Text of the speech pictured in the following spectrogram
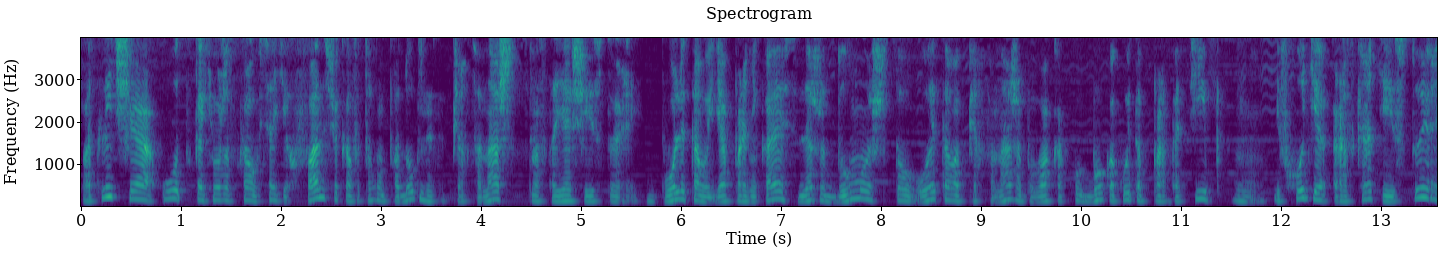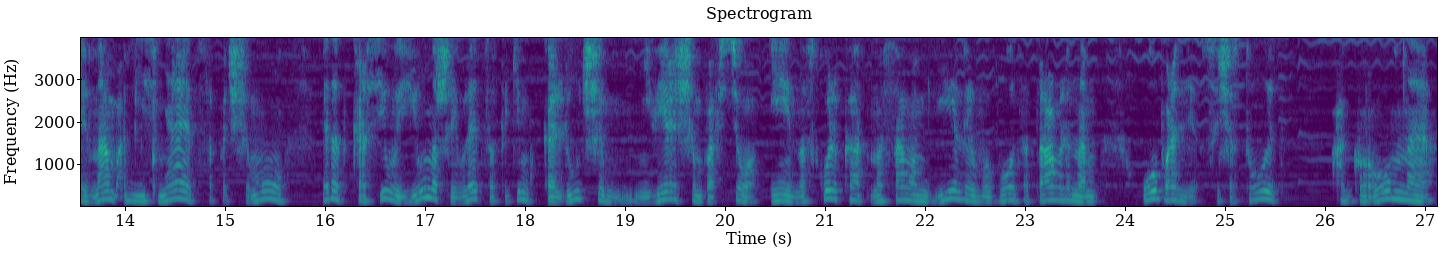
в отличие от, как я уже сказал, всяких фанфиков и тому подобное, это персонаж с настоящей историей. Более того, я проникаюсь и даже думаю, что у этого персонажа была какой, был какой-то прототип. И в ходе раскрытия истории нам объясняется, почему этот красивый юноша является таким колючим, неверящим во все. И насколько на самом деле в его затравленном образе существует огромная,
